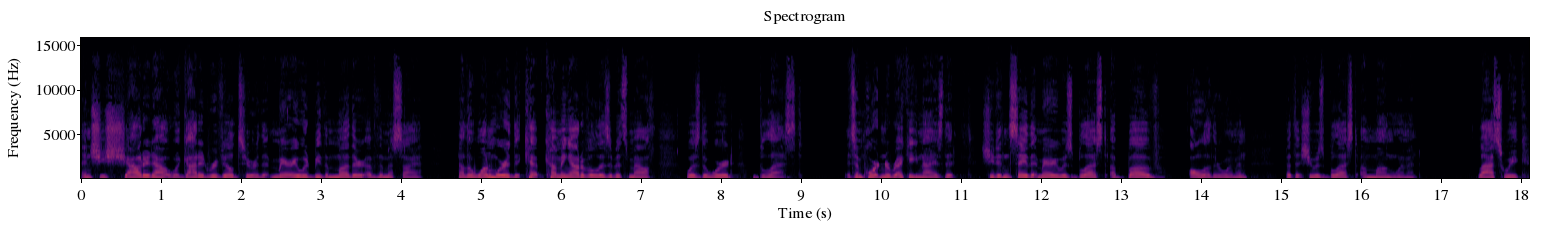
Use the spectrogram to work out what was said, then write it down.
and she shouted out what God had revealed to her that Mary would be the mother of the Messiah. Now, the one word that kept coming out of Elizabeth's mouth was the word blessed. It's important to recognize that she didn't say that Mary was blessed above all other women, but that she was blessed among women. Last week,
